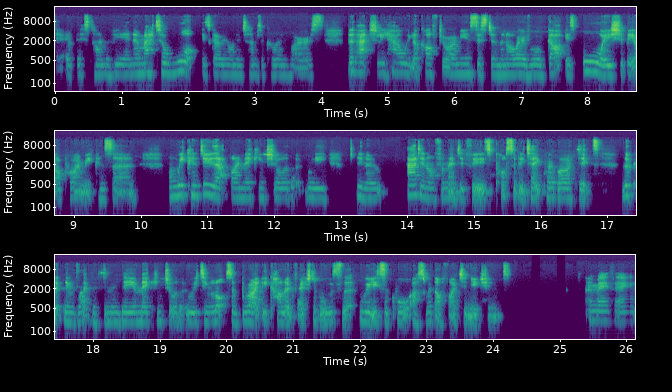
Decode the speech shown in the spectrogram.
it at this time of year, no matter what is going on in terms of coronavirus. That mm. actually, how we look after our immune system and our overall gut is always should be our primary concern. And we can do that by making sure that we, you know, add in our fermented foods, possibly take probiotics, look at things like vitamin D, and making sure that we're eating lots of brightly coloured vegetables that really support us with our phytonutrients. Amazing.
